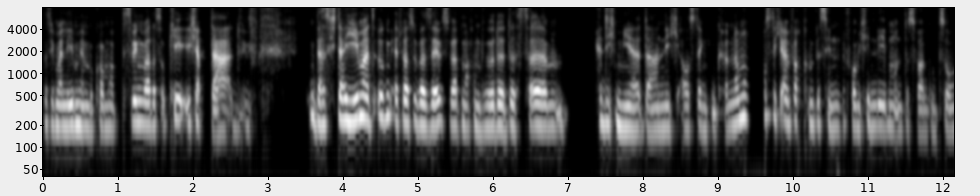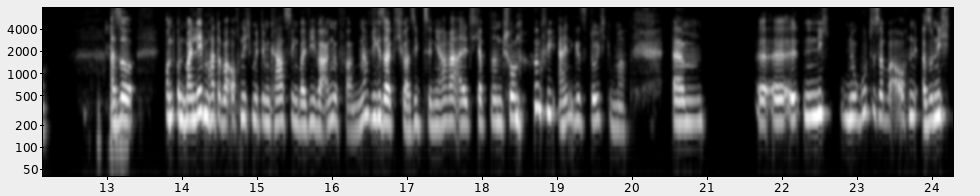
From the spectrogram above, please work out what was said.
dass ich mein Leben hinbekommen habe. Deswegen war das okay. Ich habe da, dass ich da jemals irgendetwas über Selbstwert machen würde, das ähm, hätte ich mir da nicht ausdenken können. Da musste ich einfach ein bisschen vor mich hinleben und das war gut so. Okay. Also, und, und mein Leben hat aber auch nicht mit dem Casting bei Viva angefangen. Ne? Wie gesagt, ich war 17 Jahre alt, ich habe dann schon irgendwie einiges durchgemacht. Ähm, äh, äh, nicht nur Gutes, aber auch, also nicht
